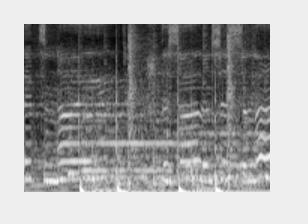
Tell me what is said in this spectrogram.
sleep tonight. The silence is alive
